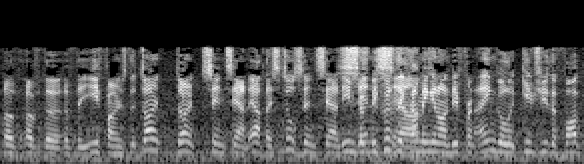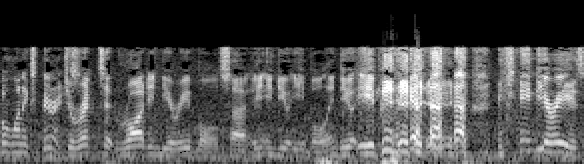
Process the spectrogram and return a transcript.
the of, of the of the earphones that don't don't send sound out. They still send sound in, but Send because they're coming in on a different angle, it gives you the 5.1 experience. directs it right into your earball, so into your earball, into your ear, into your ears.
